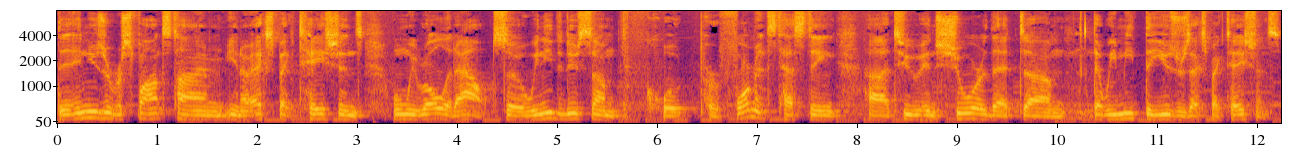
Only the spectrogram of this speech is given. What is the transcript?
the end user response time you know expectations when we roll it out. So we need to do some quote performance testing uh, to ensure that um, that we meet the user's expectations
